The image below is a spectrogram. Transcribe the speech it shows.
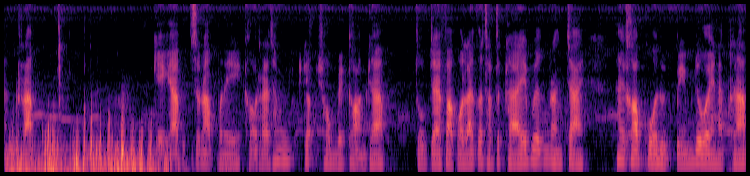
นะครับโอเคครับสำหรับวันนี้ขอลาท่านชมไปก่อนครับ ถูกใจฝากกดไลค์กด subscribe เพื่อกำลังใจให้ครอบครัวดุดปิ๊มด้วยนะครับ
